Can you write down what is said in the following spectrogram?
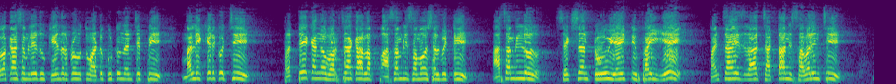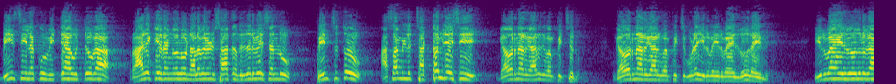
అవకాశం లేదు కేంద్ర ప్రభుత్వం అడ్డుకుంటుందని చెప్పి మళ్ళీ ఇక్కడికి వచ్చి ప్రత్యేకంగా వర్షాకాల అసెంబ్లీ సమావేశాలు పెట్టి అసెంబ్లీలో section two eighty five A Panchayati Raj చట్టాన్ని సవరించి బీసీలకు విద్యా ఉద్యోగ రాజకీయ రంగంలో నలభై రెండు శాతం రిజర్వేషన్లు పెంచుతూ అసెంబ్లీ చట్టం చేసి గవర్నర్ గారికి పంపించారు. గవర్నర్ గారికి పంపించి కూడా ఇరవై ఇరవై ఐదు రోజులు అయింది. ఇరవై ఐదు రోజులుగా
